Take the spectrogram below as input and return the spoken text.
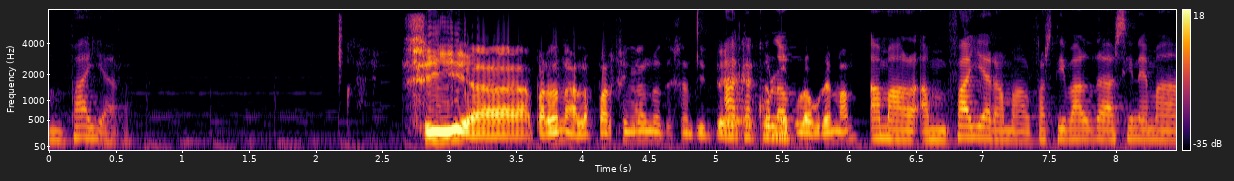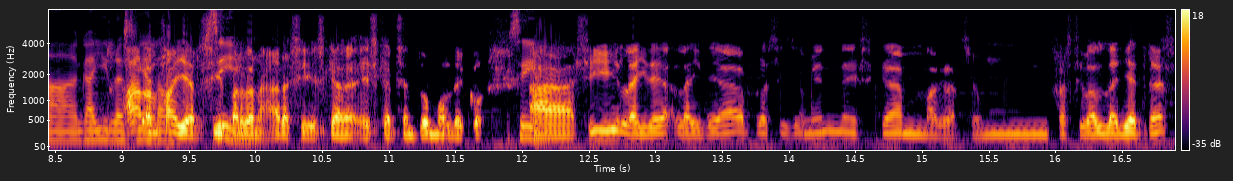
amb Fire. Sí, uh, perdona, la part final no t'he sentit bé. Ah, que col·lab col·laborem amb... Amb, el, amb Fire, amb el Festival de Cinema Gai i Lesbiana. Ah, amb Fire, sí, sí, perdona, ara sí, és que, és que et sento molt d'eco. Sí, uh, sí la, idea, la idea precisament és que, malgrat ser un festival de lletres,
